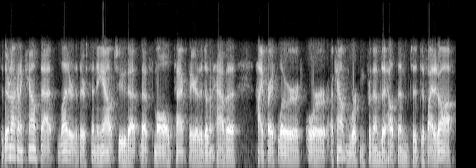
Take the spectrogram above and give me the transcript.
that they're not going to count that letter that they're sending out to that that small taxpayer that doesn't have a high price lawyer or accountant working for them to help them to, to fight it off.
